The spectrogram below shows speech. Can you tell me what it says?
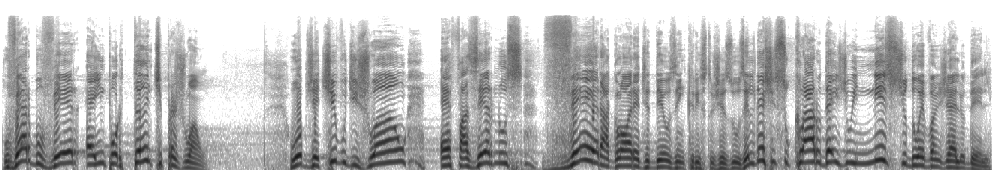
O verbo ver é importante para João. O objetivo de João é fazer-nos ver a glória de Deus em Cristo Jesus. Ele deixa isso claro desde o início do evangelho dele.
